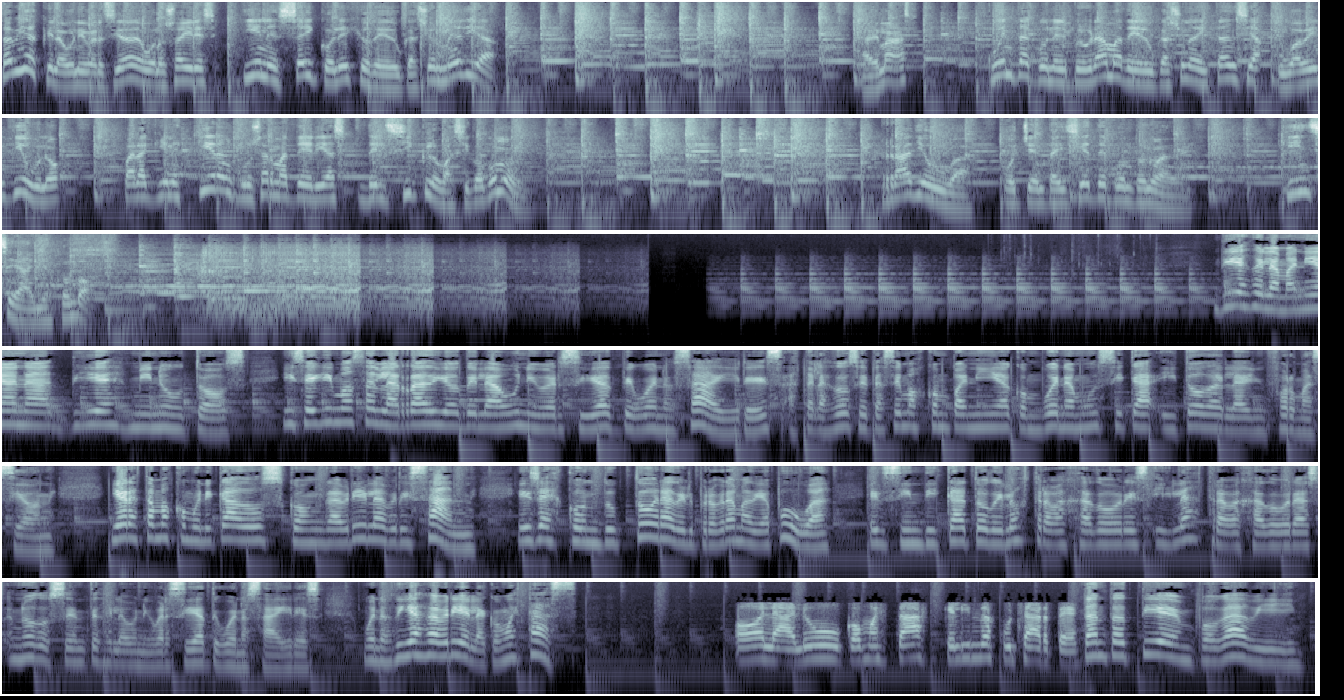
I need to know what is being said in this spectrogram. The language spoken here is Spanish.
¿Sabías que la Universidad de Buenos Aires tiene seis colegios de educación media? Además, cuenta con el programa de educación a distancia UBA 21 para quienes quieran cursar materias del ciclo básico común. Radio UBA 87.9. 15 años con vos. 10 de la mañana, 10 minutos. Y seguimos en la radio de la Universidad de Buenos Aires. Hasta las 12 te hacemos compañía con buena música y toda la información. Y ahora estamos comunicados con Gabriela Bresán. Ella es conductora del programa de APUA, el Sindicato de los Trabajadores y las Trabajadoras No Docentes de la Universidad de Buenos Aires. Buenos días, Gabriela, ¿cómo estás? Hola, Lu, ¿cómo estás? Qué lindo escucharte. Tanto tiempo, Gaby.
